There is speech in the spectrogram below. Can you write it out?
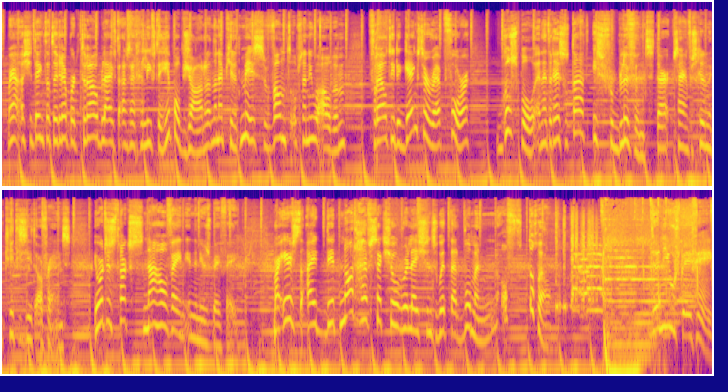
Maar ja, als je denkt dat de rapper trouw blijft aan zijn geliefde hip-hop-genre... dan heb je het mis, want op zijn nieuwe album verruilt hij de gangsterrap voor gospel. En het resultaat is verbluffend. Daar zijn verschillende critici het over eens. Je hoort het straks na half één in de Nieuwsbv. Maar eerst, I did not have sexual relations with that woman. Of toch wel? De Nieuwsbv.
